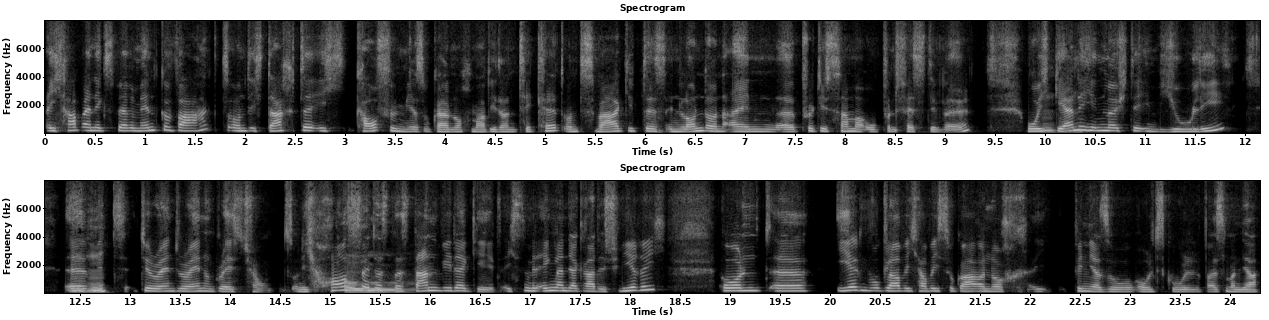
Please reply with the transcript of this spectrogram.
ich habe ein Experiment gewagt und ich dachte, ich kaufe mir sogar noch mal wieder ein Ticket. Und zwar gibt es in London ein äh, Pretty Summer Open Festival, wo ich mhm. gerne hin möchte im Juli. Äh, mhm. mit Duran Duran und Grace Jones. Und ich hoffe, oh. dass das dann wieder geht. Ich bin mit England ja gerade schwierig und äh, irgendwo, glaube ich, habe ich sogar noch bin ja so oldschool, weiß man ja.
